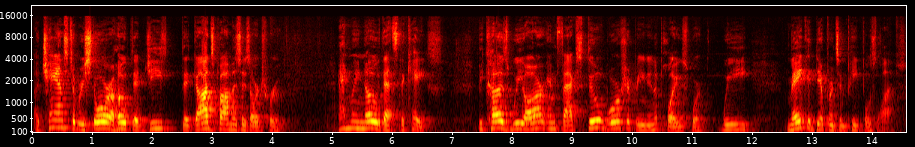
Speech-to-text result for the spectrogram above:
a chance to restore a hope that, Jesus, that God's promises are true. And we know that's the case because we are, in fact, still worshiping in a place where we make a difference in people's lives.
